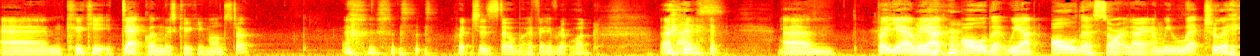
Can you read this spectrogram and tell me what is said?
um, Cookie. Declan was Cookie Monster, which is still my favorite one. Nice. Um, but yeah, we had all that. We had all this sorted out, and we literally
